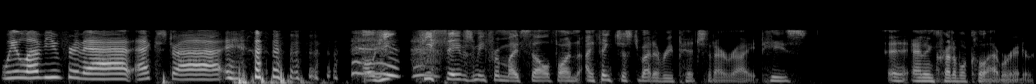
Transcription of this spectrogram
we love you for that extra. oh, he he saves me from myself on I think just about every pitch that I write. He's an incredible collaborator.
